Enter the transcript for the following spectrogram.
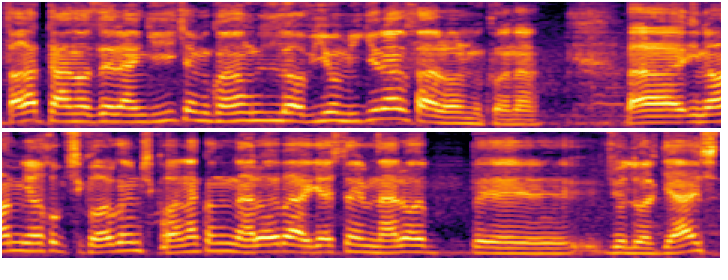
فقط تنها زرنگی که می‌کنن اون لاوی رو می‌گیرن فرار می‌کنن. و اینا هم میگن خب چیکار کنیم چیکار نکنیم؟ نه راه برگشت داریم نه راه به گشت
